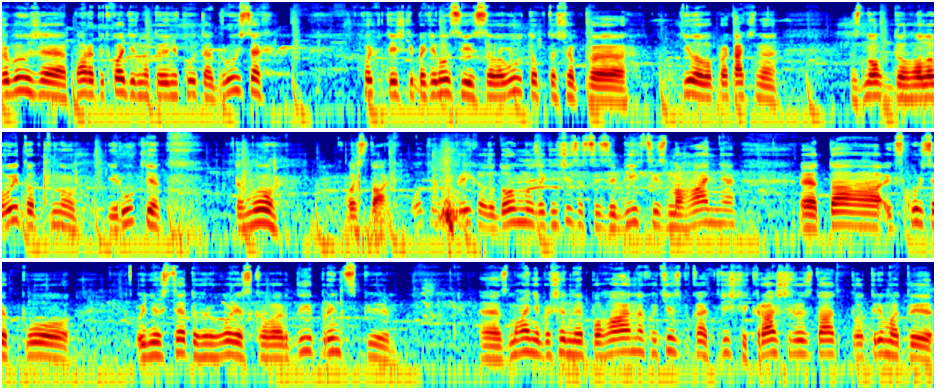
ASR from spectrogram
Робив вже пару підходів на турніку та брусях. Хочу трішки потягнути свою силову, тобто, щоб е, тіло було прокачане з ног до голови, тобто ну, і руки. Тому ось так. От я приїхав додому, закінчився цей забіг, ці змагання е, та екскурсія по університету Григорія Сковороди. В принципі, е, змагання пройшли непогано, хотів показати трішки кращий результат, отримати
